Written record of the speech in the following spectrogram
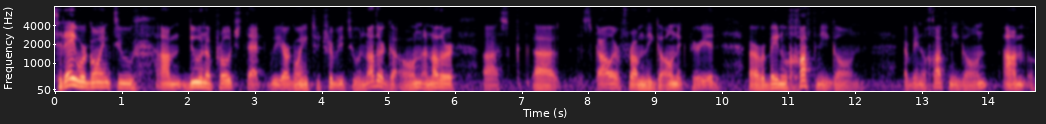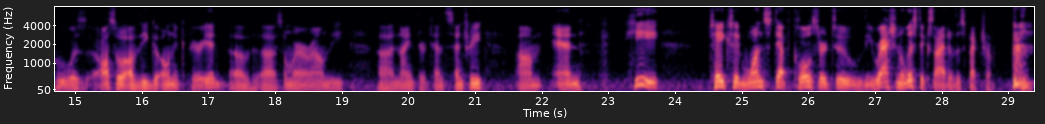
Today we're going to um, do an approach that we are going to tribute to another Gaon, another uh, uh, scholar from the Gaonic period, uh, Rabbeinu Chafni Gaon. Rabbeinu Chafni Gaon, um, who was also of the Gaonic period of uh, somewhere around the uh, 9th or 10th century. Um, and he takes it one step closer to the rationalistic side of the spectrum.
